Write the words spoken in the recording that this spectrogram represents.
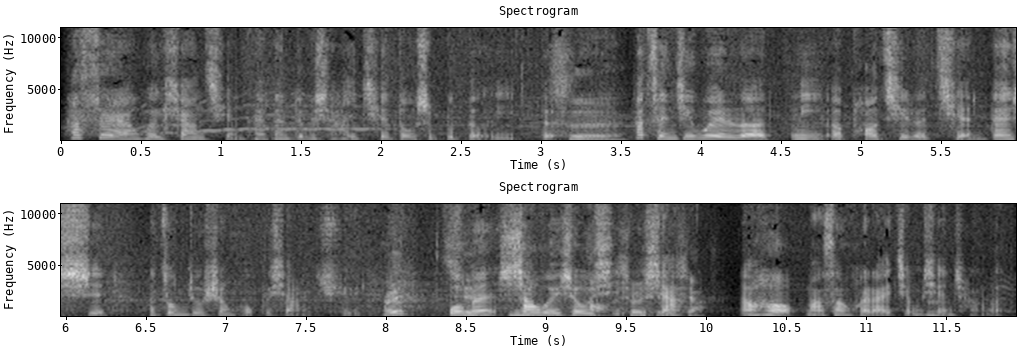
她虽然会向前看，但对不起，他一切都是不得已的。是，他曾经为了你而抛弃了钱，但是他终究生活不下去。哎，我们稍微休息一下，嗯、一下，然后马上回来节目现场了。嗯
